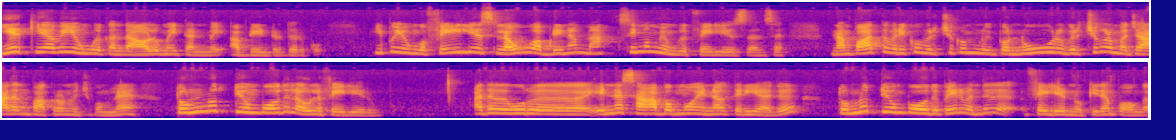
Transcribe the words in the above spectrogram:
இயற்கையாகவே உங்களுக்கு அந்த ஆளுமை தன்மை அப்படின்றது இருக்கும். இப்போ இவங்க ஃபெயிலியர்ஸ் லவ் அப்படின்னா மேக்ஸிமம் இவங்களுக்கு ஃபெயிலியர்ஸ் தான் சார் நான் பார்த்த வரைக்கும் விருச்சிகம் இப்போ நூறு விருச்சிகம் நம்ம ஜாதகம் பார்க்குறோன்னு வச்சுக்கோங்களேன் தொண்ணூற்றி ஒம்பது லவ்வில் ஃபெயிலியர் இருக்கும். அது ஒரு என்ன சாபமோ என்ன தெரியாது. தொண்ணூற்றி ஒம்பது பேர் வந்து ஃபெயிலியர் நோக்கி தான் போவாங்க.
